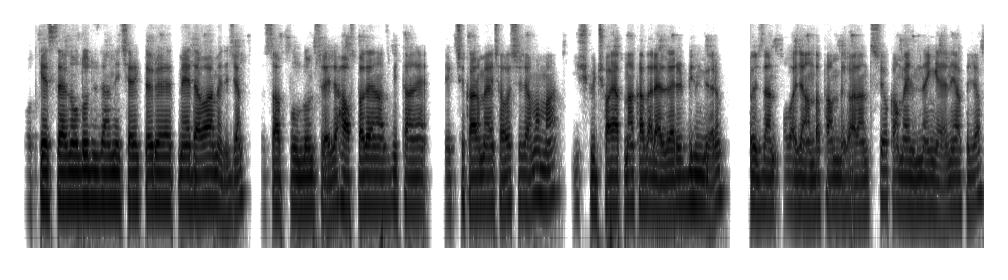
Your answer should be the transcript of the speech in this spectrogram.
podcastlerin olduğu düzenli içerikler üretmeye devam edeceğim. Fırsat bulduğum sürece haftada en az bir tane içerik çıkarmaya çalışacağım ama iş güç hayat ne kadar el verir bilmiyorum. O yüzden olacağında tam bir garantisi yok ama elimden geleni yapacağım.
